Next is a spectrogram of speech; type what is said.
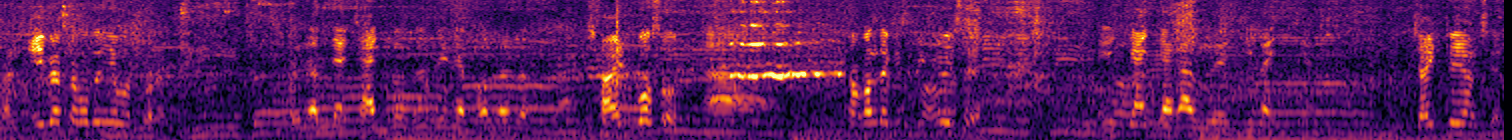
মানে এই ব্যবসা কত নিয়ে বছর করেন বললাম যে ষাট বছর ধরে ফলের ষাট বছর? হ্যাঁ, সকাল থেকে কিছু বিক্রি হয়েছে? এই চার জায়গা রয়েছি বাচ্চা চারটেই আনছেন?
